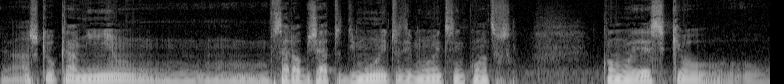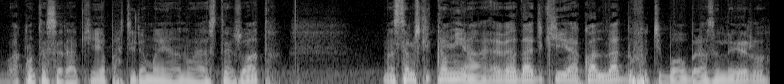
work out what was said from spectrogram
Eu acho que o caminho será objeto de muitos e muitos encontros como esse que o, acontecerá aqui a partir de amanhã no STJ. Mas temos que caminhar. É verdade que a qualidade do futebol brasileiro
